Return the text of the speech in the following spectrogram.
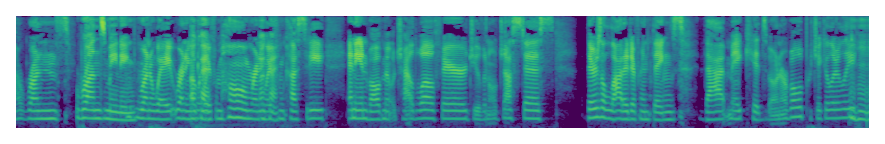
uh, runs. Runs meaning? Run away, running okay. away from home, running okay. away from custody, any involvement with child welfare, juvenile justice. There's a lot of different things that make kids vulnerable, particularly. Mm-hmm.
